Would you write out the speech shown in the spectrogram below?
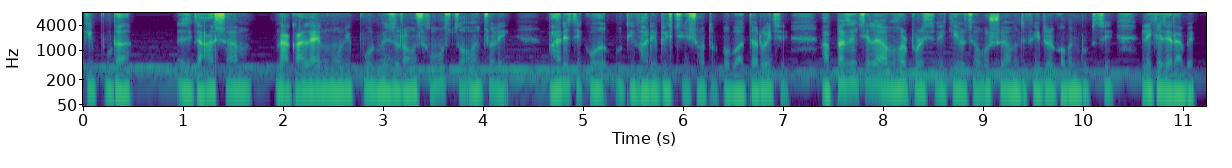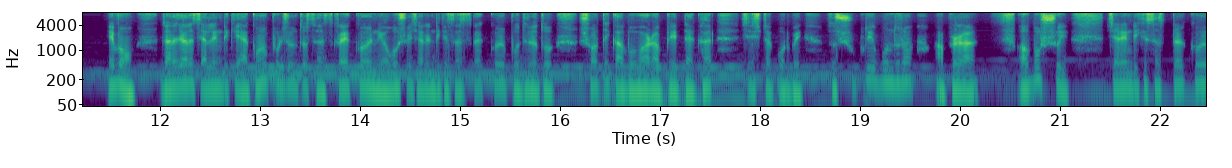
ত্রিপুরা, আসাম নাগাল্যান্ড, মণিপুর, মিজোরাম সমস্ত অঞ্চলে ভারী থেকে অতি ভারী বৃষ্টির সতর্কবার্তা রয়েছে। আপনাদের জেলায় আবহাওয়ার পরিস্থিতি কী হচ্ছে অবশ্যই আমাদের ভিডিওর কমেন্ট বক্সে লিখে জানাবে এবং যারা যারা চ্যানেলটিকে এখনও পর্যন্ত সাবস্ক্রাইব করেনি অবশ্যই চ্যানেলটিকে সাবস্ক্রাইব করে প্রতিনিয়ত সঠিক আবহাওয়ার আপডেট দেখার চেষ্টা করবে। তো সুপ্রিয় বন্ধুরা, আপনারা অবশ্যই চ্যানেলটিকে সাবস্ক্রাইব করে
